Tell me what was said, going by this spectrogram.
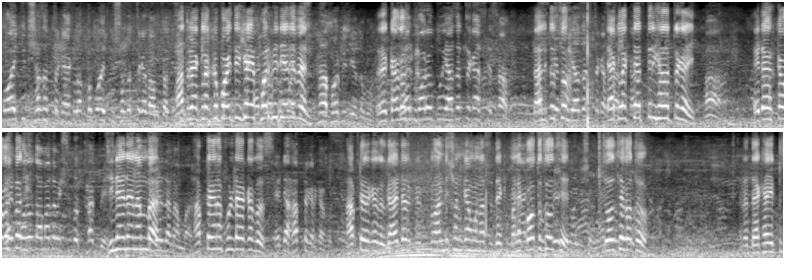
পঁয়ত্রিশ হাজার টাকা এক লক্ষ পঁয়ত্রিশ হাজার টাকা দাম চাচ্ছি। মাত্র এক লক্ষ পঁয়ত্রিশ হাজার ফোর ভি দিয়ে দেবেন? হ্যাঁ ফরবি দিয়ে দেবো। কাগজ এরপরও দুই হাজার টাকা আজকে ছাড়। তাহলে তো আজকে চ- 2000 টাকা এক লাখ তেত্রিশ হাজার টাকায় হ্যাঁ। এটা কাগজপাতি এরপরও দামাদামি সুযোগ থাকবে। ঝিনাইদা নাম্বার? হাফ টাকা না ফুল টাকার কাগজ? এটা হাফ টাকার কাগজ। হাফ টাকার কাগজ। গাড়িটার কন্ডিশন কেমন আছে দেখ? মানে কত চলছে? একদম চলছে কত? এটা দেখা একটু।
